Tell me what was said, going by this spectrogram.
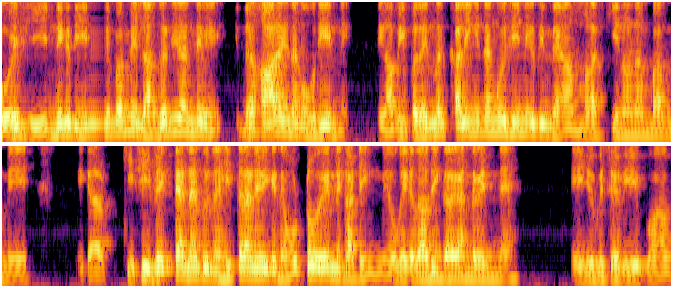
ඔය සීන එක තියන්න බ මේ ළඟදි දන්නෙේ ඉන්න කාල දං ඕක තියෙන්නේ අපි ඉපදන්න කලින් ඉදං සීන එක තින්න අම්මලත් කියනවනම් බම් මේ එක කිසි ෆෙක්ට නැතුන හිතරන එකන ඔටෝ එන්න කටින් මේ ඕක එක දවසින් කරගන්න වෙන්න ඒ ජුපිසරී පහම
